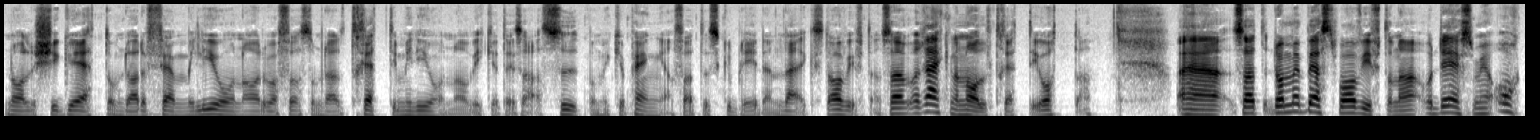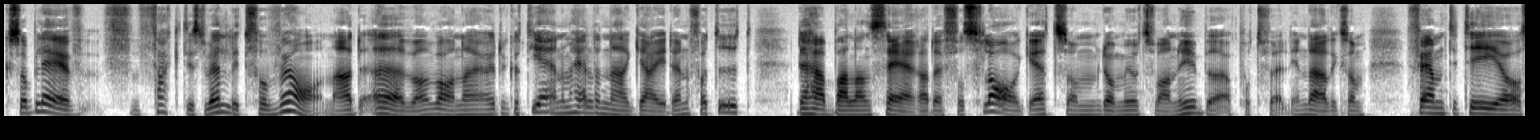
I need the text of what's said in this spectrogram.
0,21 om du hade 5 miljoner och det var först om du hade 30 miljoner, vilket är så här supermycket pengar för att det skulle bli den lägsta avgiften. Så räkna 0,38. Eh, så att de är bäst på avgifterna och det som jag också blev faktiskt väldigt förvånad över var när jag hade gått igenom hela den här guiden, fått ut det här balanserade förslaget som då motsvarar nybörjarportföljen där liksom 5 till 10 års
